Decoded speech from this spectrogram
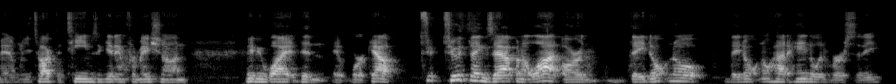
And when you talk to teams and get information on maybe why it didn't it work out, two two things happen a lot are they don't know they don't know how to handle adversity,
